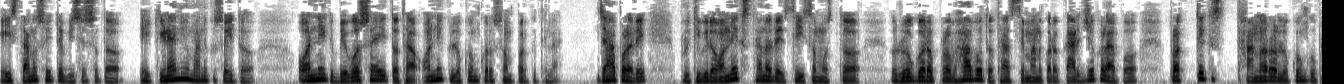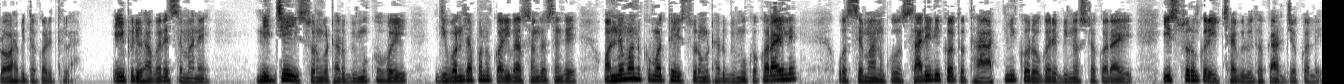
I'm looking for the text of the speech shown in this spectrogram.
ଏହି ସ୍ଥାନ ସହିତ ବିଶେଷତଃ ଏହି କିଣାନୀୟମାନଙ୍କ ସହିତ ଅନେକ ବ୍ୟବସାୟୀ ତଥା ଅନେକ ଲୋକଙ୍କର ସମ୍ପର୍କ ଥିଲା ଯାହାଫଳରେ ପୃଥିବୀର ଅନେକ ସ୍ଥାନରେ ସେହି ସମସ୍ତ ରୋଗର ପ୍ରଭାବ ତଥା ସେମାନଙ୍କର କାର୍ଯ୍ୟକଳାପ ପ୍ରତ୍ୟେକ ସ୍ଥାନର ଲୋକଙ୍କୁ ପ୍ରଭାବିତ କରିଥିଲା। ଏହିପରି ଭାବରେ ସେମାନେ ନିଜେ ଈଶ୍ୱରଙ୍କଠାରୁ ବିମୁଖ ହୋଇ ଜୀବନଯାପନ କରିବା ସଙ୍ଗେ ସଙ୍ଗେ ଅନ୍ୟମାନଙ୍କୁ ମଧ୍ୟ ଈଶ୍ୱରଙ୍କଠାରୁ ବିମୁଖ କରାଇଲେ ଓ ସେମାନଙ୍କୁ ଶାରୀରିକ ତଥା ଆତ୍ମିକ ରୋଗରେ ବିନଷ୍ଟ କରାଇ ଈଶ୍ୱରଙ୍କର ଇଚ୍ଛା ବିରୁଦ୍ଧ କାର୍ଯ୍ୟ କଲେ।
